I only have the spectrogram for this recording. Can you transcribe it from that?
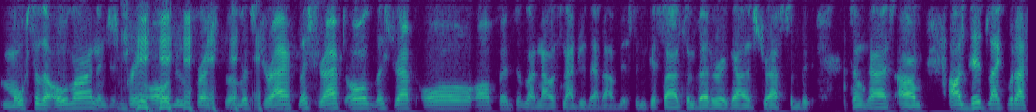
most of the O line and just bring all new fresh? let's draft. Let's draft all. Let's draft all offensive line. Now let's not do that. Obviously, we could sign some veteran guys, draft some some guys. Um, I did like what I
